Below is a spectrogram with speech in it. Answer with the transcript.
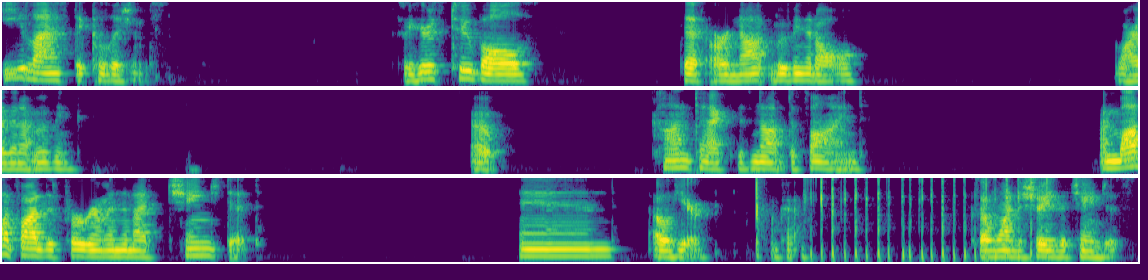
elastic collisions. So here's two balls that are not moving at all. Why are they not moving? Oh, contact is not defined. I modified this program and then I changed it. And, oh, here. Okay. Because I wanted to show you the changes.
